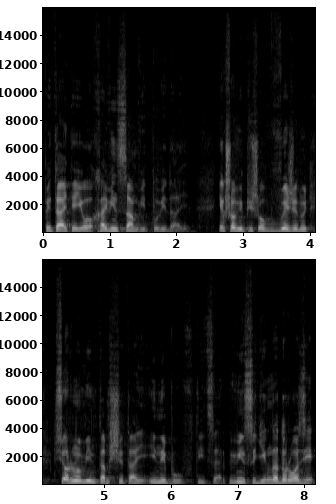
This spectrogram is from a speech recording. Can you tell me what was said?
Питайте його, хай він сам відповідає. Якщо він пішов виженуть, все одно він там считає і не був в тій церкві. Він сидів на дорозі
